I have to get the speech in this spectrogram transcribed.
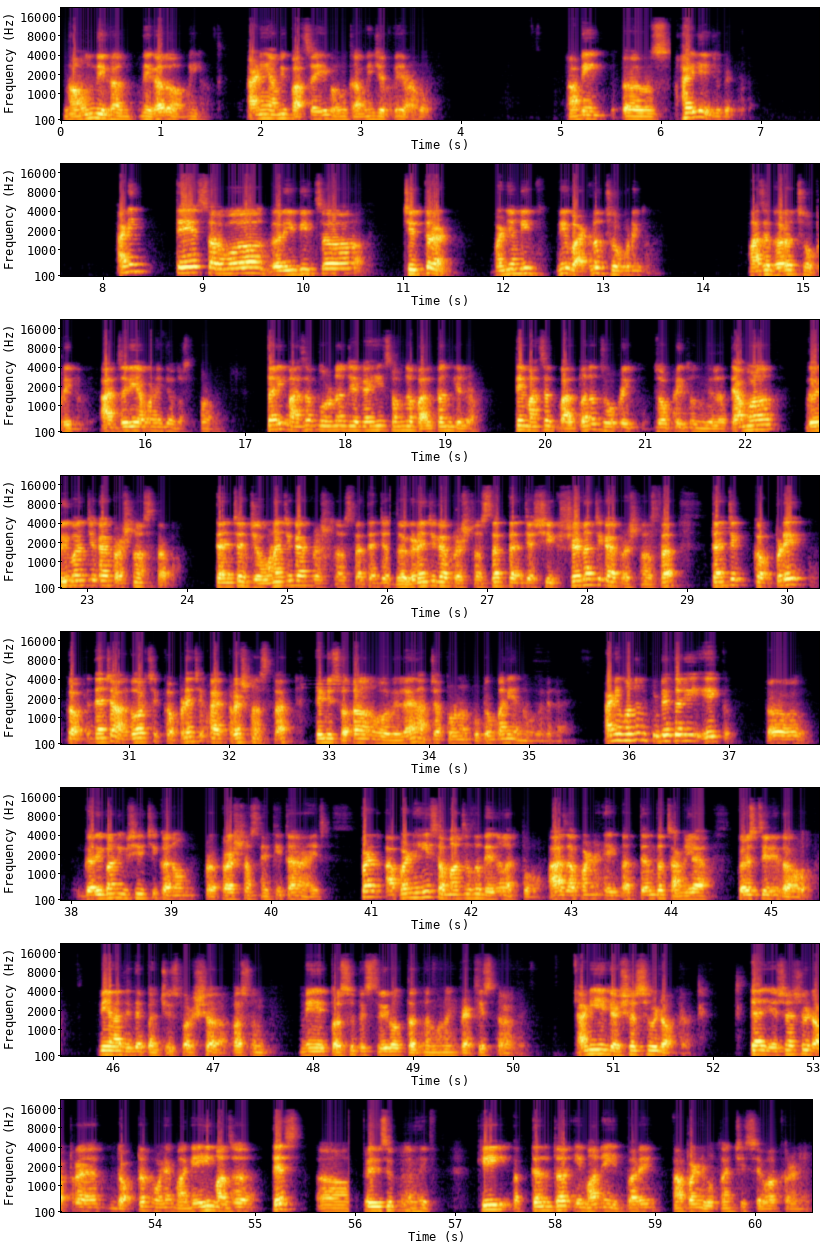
न्हावून निघा निघालो आम्ही. आणि आम्ही पाचही भाऊ आम्ही जेपे आहोत. आम्ही हायली एज्युकेटेड आणि ते सर्व गरिबीचं चित्रण म्हणजे मी मी वाटलोच झोपडीतून. माझं घरच झोपडीतून. आज जरी आपण इथे बसतो तरी माझं पूर्ण जे काही समजा बालपण गेलं ते माझं बालपणच झोपडी झोपडीतून गेलं. त्यामुळं गरिबांचे काय प्रश्न असतात? त्यांच्या जेवणाचे काय प्रश्न असतात त्यांच्या जगण्याचे काय प्रश्न असतात त्यांच्या शिक्षणाचे काय प्रश्न असतात त्यांचे कपडे कप- त्यांच्या अंगावरचे कपड्याचे काय प्रश्न असतात ते मी स्वतः अनुभवलेलं आहे आमच्या पूर्ण कुटुंबाने अनुभवलेलं आहे. आणि म्हणून कुठेतरी एक गरिबांविषयीची कनव प्रश्न असणे ती तर आहेच. पण आपणही समाजाचं देणं लागतो. आज आपण एक अत्यंत चांगल्या परिस्थितीत आहोत. मी आज इथे पंचवीस वर्षापासून मी एक प्रसूती स्त्रीरोग तज्ञ म्हणून प्रॅक्टिस करत आहे. आणि एक यशस्वी डॉक्टर त्या यशस्वी डॉक्टर डॉक्टर होण्यामागेही माझं तेच प्रिन्सिपल आहे की अत्यंत इमाने इतबारे आपण लोकांची सेवा करणे.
